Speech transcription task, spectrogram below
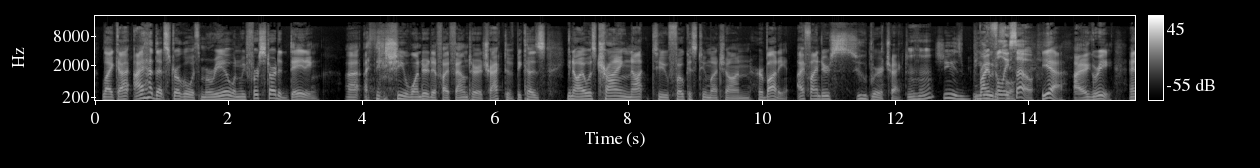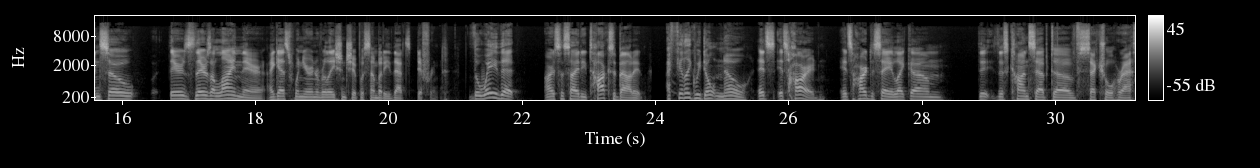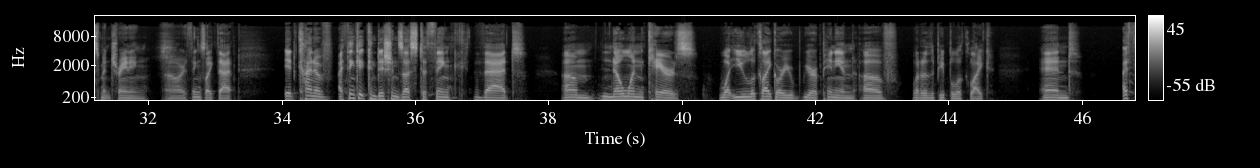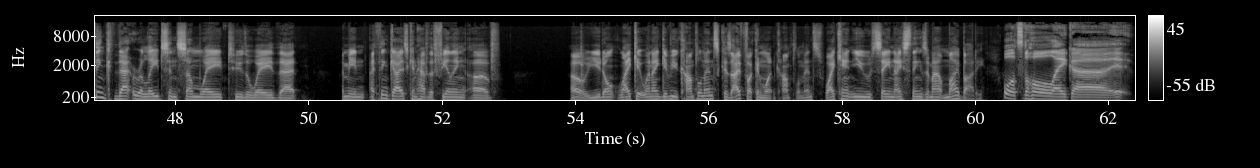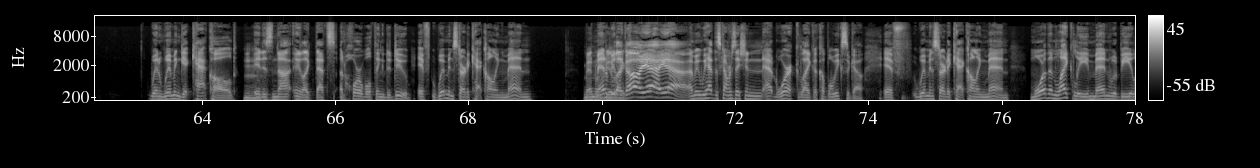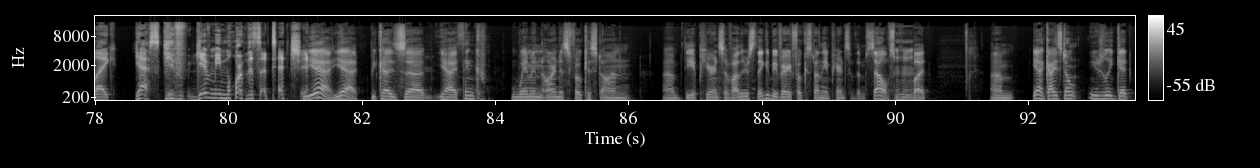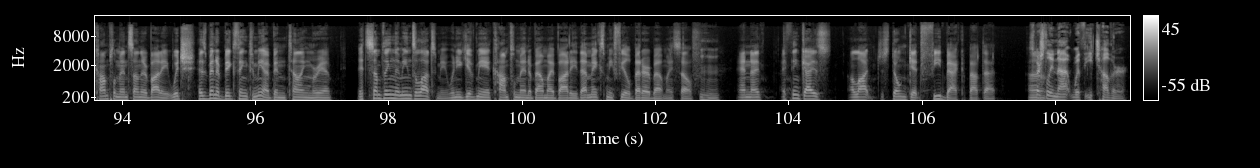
like I, I had that struggle with Maria when we first started dating. Uh, I think she wondered if I found her attractive because you know I was trying not to focus too much on her body. I find her super attractive. Mm-hmm. She is beautiful. Rightfully so. Yeah, I agree. And so there's there's a line there. I guess when you're in a relationship with somebody, that's different. The way that our society talks about it, I feel like we don't know. It's it's hard. It's hard to say. Like um, th- this concept of sexual harassment training uh, or things like that, it kind of I think it conditions us to think that um, no one cares what you look like or your, your opinion of what other people look like, and I think that relates in some way to the way that I mean I think guys can have the feeling of oh, you don't like it when I give you compliments? Because I fucking want compliments. Why can't you say nice things about my body? Well, it's the whole like uh, it, when women get catcalled, it is not like that's a horrible thing to do. If women started catcalling men, Men, men would be like, "Oh yeah, yeah." I mean, we had this conversation at work like a couple weeks ago. If women started catcalling men, more than likely men would be like, "Yes, give give me more of this attention." yeah, yeah. Because, uh, yeah, I think women aren't as focused on um, the appearance of others. They could be very focused on the appearance of themselves. But, um, yeah, guys don't usually get compliments on their body, which has been a big thing to me. I've been telling Maria, it's something that means a lot to me. When you give me a compliment about my body, that makes me feel better about myself. And I, I think guys a lot just don't get feedback about that. Especially not with each other.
